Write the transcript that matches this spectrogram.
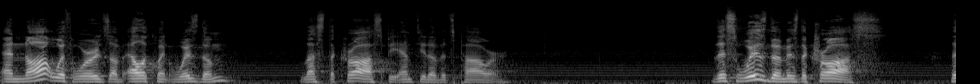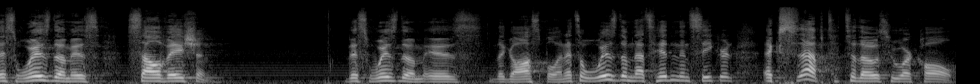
and not with words of eloquent wisdom, lest the cross be emptied of its power. This wisdom is the cross. This wisdom is salvation. This wisdom is the gospel. And it's a wisdom that's hidden in secret except to those who are called.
